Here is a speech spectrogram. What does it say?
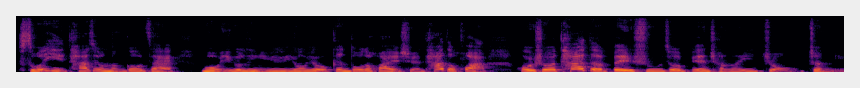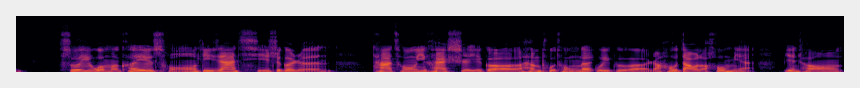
所以他就能够在某一个领域拥有更多的话语权，他的话或者说他的背书就变成了一种证明。所以我们可以从李佳琦这个人。他从一开始一个很普通的贵哥，然后到了后面变成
